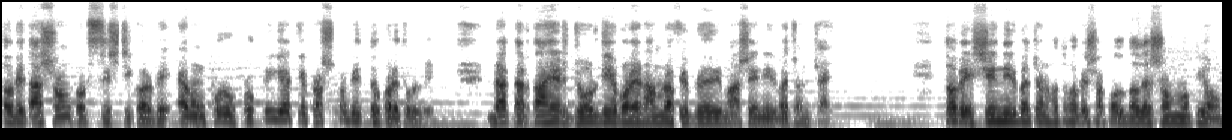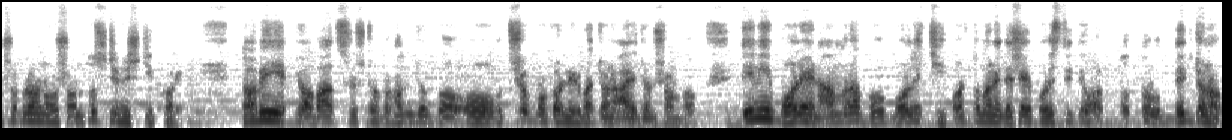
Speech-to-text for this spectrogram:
তবে তার সংকট সৃষ্টি করবে এবং পুরো প্রক্রিয়াকে প্রশ্নবিদ্ধ করে তুলবে। ডাক্তার তাহের জোর দিয়ে বলেন, আমরা ফেব্রুয়ারি মাসে নির্বাচন চাই। তবে সে নির্বাচন হতে হবে সকল দলের সম্মতি অংশগ্রহণ ও সন্তুষ্টি নিশ্চিত করে। তবেই একটি অবাধ, সুষ্ঠু, গ্রহণযোগ্য ও উৎসব মুখর নির্বাচন আয়োজন সম্ভব। তিনি বলেন, আমরা বলেছি, বর্তমানে দেশের পরিস্থিতি অত্যন্ত উদ্বেগজনক।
